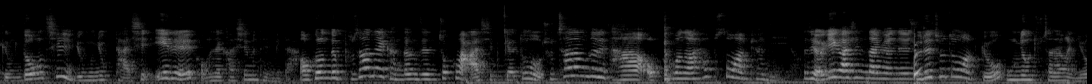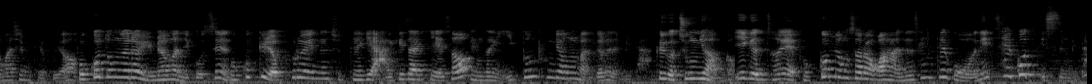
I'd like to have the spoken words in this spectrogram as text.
개금동 766-1을 검색하시면 됩니다. 어, 그런데 부산의 관광지는 조금 아쉽게도 주차장들이 다 없거나 협소한 편이에요. 그래서 여기 가신다면 주례초등학교 공영 주차장을 이용하시면 되고요. 벚꽃 동네로 유명한 이곳은 벚꽃길 옆으로 있는 주택이 아기자기해서 굉장히 이쁜 풍경을 만들어냅니다. 그리고 중요한 거, 이 근처에 벚꽃 명소라고 하는 생태공원이 세 곳 있습니다.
